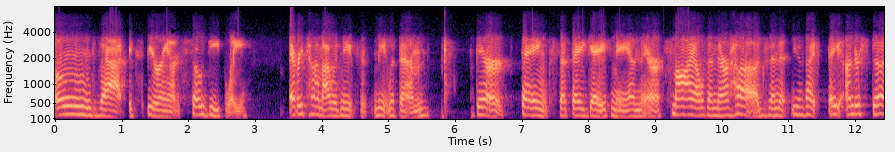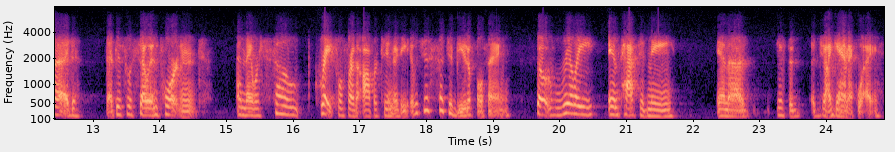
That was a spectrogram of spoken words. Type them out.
owned that experience so deeply. Every time I would meet, meet with them, their thanks that they gave me and their smiles and their hugs and you know they they understood that this was so important and they were so grateful for the opportunity. It was just such a beautiful thing. So it really impacted me in a just a, a gigantic way.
